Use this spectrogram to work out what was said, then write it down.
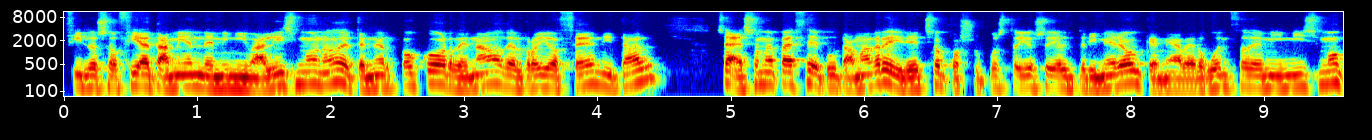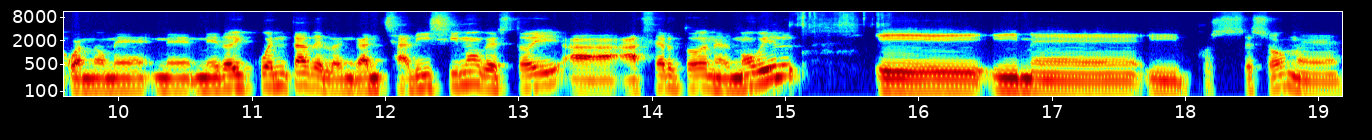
filosofía también de minimalismo, ¿no? De tener poco ordenado, del rollo zen y tal. O sea, eso me parece de puta madre y de hecho, por supuesto, yo soy el primero que me avergüenzo de mí mismo cuando me, doy cuenta de lo enganchadísimo que estoy a, hacer todo en el móvil y, me y pues eso me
